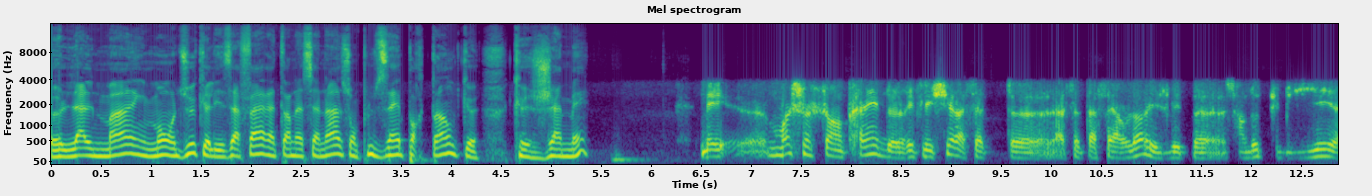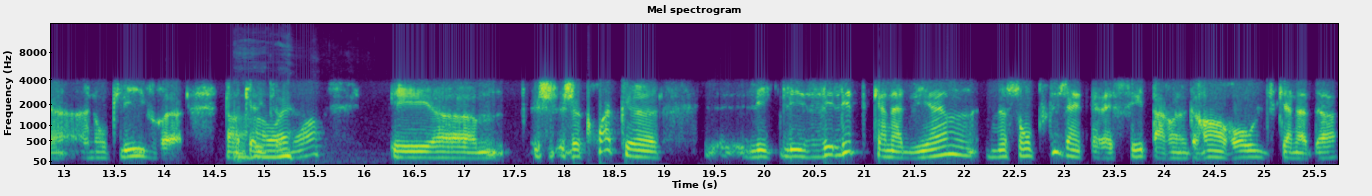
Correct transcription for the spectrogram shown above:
euh, l'Allemagne, mon Dieu, que les affaires internationales sont plus importantes que, que jamais. Mais euh, moi, je suis en train de réfléchir à cette euh, à cette affaire-là et je vais euh, sans doute publier un, autre livre dans Ah, quelques ouais. mois. Et je, je crois que les, les élites canadiennes ne sont plus intéressées par un grand rôle du Canada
